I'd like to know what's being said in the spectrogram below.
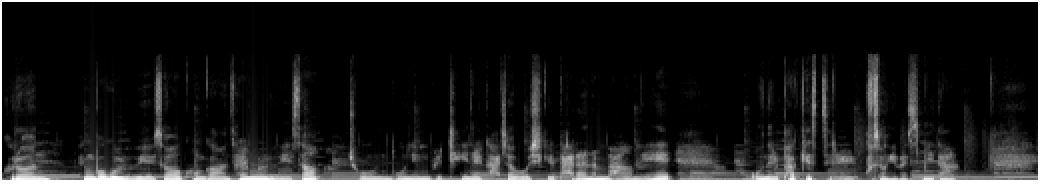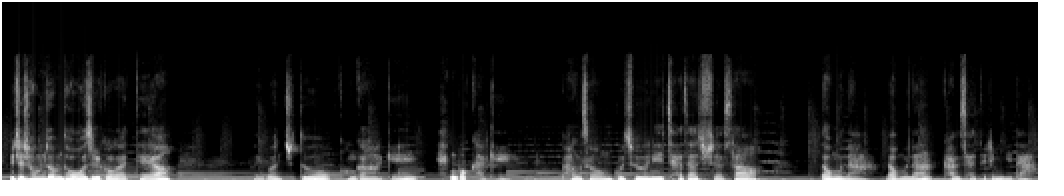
그런 행복을 위해서 건강한 삶을 위해서 좋은 모닝 루틴을 가져보시길 바라는 마음에 어, 오늘 팟캐스트를 구성해 봤습니다. 이제 점점 더워질 것 같아요. 이번 주도 건강하게 행복하게 방송 꾸준히 찾아주셔서 너무나 너무나 감사드립니다.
